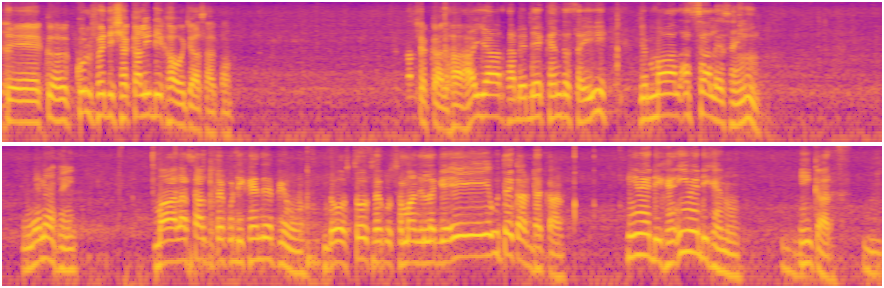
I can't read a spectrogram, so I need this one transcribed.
ते कुल्फे दी शक्ल ही दिखाओ जा सको शक्ल हाँ हाँ यार थाडे देखें तो सही जो माल असल है सही इवे ना सही माला साल तो दिखें दे पियूं। दोस्तों से कुछ समझ लगे ए उते कर ढकान इवे दिखे इवे दिखे नु। हम्म। ई कर। हम्म।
